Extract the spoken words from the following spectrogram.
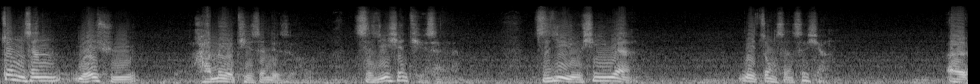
众生也许还没有提升的时候，自己先提升了，自己有心愿为众生设想，而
